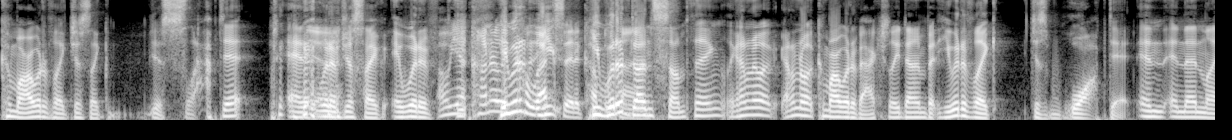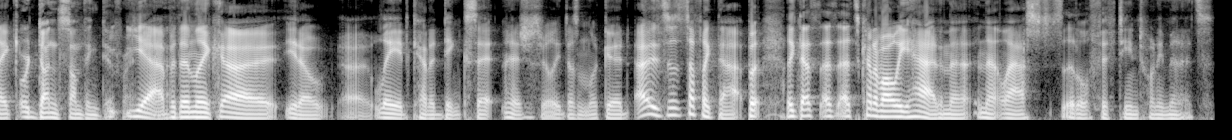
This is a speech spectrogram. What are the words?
Kemar would have like just like just slapped it. And it would have just like it would have. Oh, yeah, he- Connor, he like, would've- collects he, it He would have done something. Like I don't know. I don't know what Kemar would have actually done, but he would have like just whopped it, and and then like or done something different. yeah, but then like uh, you know, uh, Lade kind of dinks it, and it just really doesn't look good. Uh, it's just stuff like that. But like that's, that's that's kind of all he had in that in that last little 15, 20 minutes.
